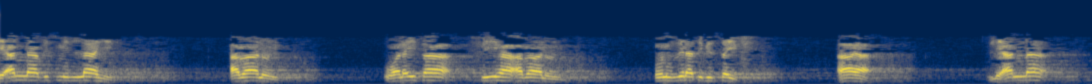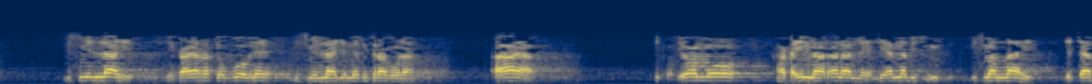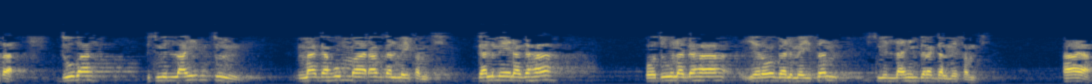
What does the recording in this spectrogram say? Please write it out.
li'anna bismillaahi amaanun وليس فيها أمان أنزلت بالسيف آية لأن بسم الله حكاية رتوبو بسم الله جنة تراغونا آية يومو haka innaa dhalaalle li'anna bisma allaahi jechaata duuba bismillaahiin tun nagahummaadhaaf galmeeyfamti galmee nagahaa oduu nagahaa yeroo galmeeysan bismillaahiin bira galmeeffamti haya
